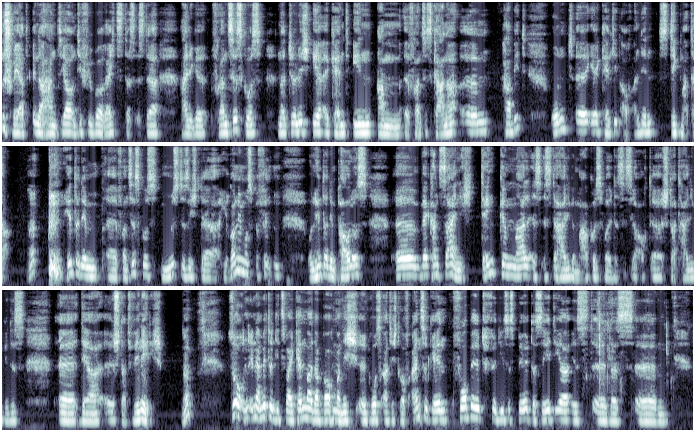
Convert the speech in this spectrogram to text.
ein Schwert in der Hand. Ja, und die Figur rechts, das ist der heilige Franziskus. Natürlich, ihr erkennt ihn am äh, Franziskaner-Habit ähm, und äh, ihr erkennt ihn auch an den Stigmata. Ne? hinter dem äh, Franziskus müsste sich der Hieronymus befinden und hinter dem Paulus, äh, wer kann es sein? Ich denke mal, es ist der heilige Markus, weil das ist ja auch der Stadtheilige des äh, der äh, Stadt Venedig. Ne? So, und in der Mitte die zwei kennen wir, da brauchen wir nicht äh, großartig drauf einzugehen. Vorbild für dieses Bild, das seht ihr, ist äh, das ähm,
